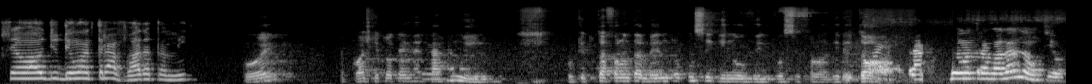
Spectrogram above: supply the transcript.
Seu áudio deu uma travada para mim. Oi? Eu acho que tua internet tá ruim. Porque tu tá falando também, não tô conseguindo ouvir você falando direito. Ó. Deu uma travada não, tio.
